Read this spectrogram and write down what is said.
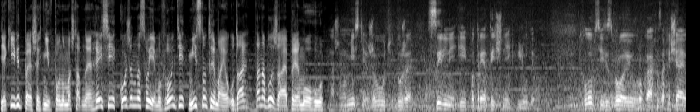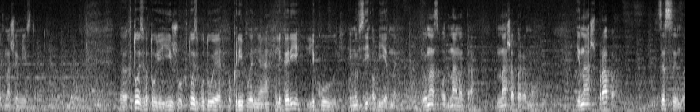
які від перших днів повномасштабної агресії кожен на своєму фронті міцно тримає удар та наближає перемогу. В нашому місті живуть дуже сильні і патріотичні люди. Хлопці зі зброєю в руках захищають наше місто. Е, Хтось готує їжу, хтось будує укріплення, лікарі лікують, і ми всі об'єднані. І у нас одна мета наша перемога. І наш прапор це символ.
